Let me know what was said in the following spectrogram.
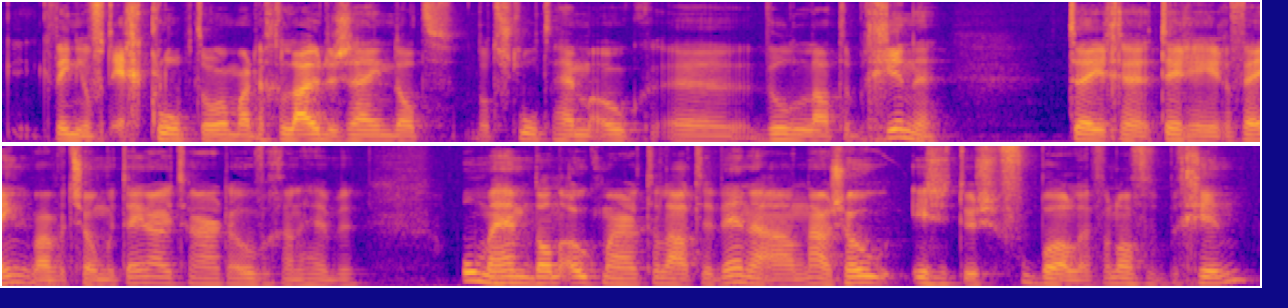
ik weet niet of het echt klopt hoor, maar de geluiden zijn dat, dat Slot hem ook eh, wilde laten beginnen tegen, tegen Heerenveen, waar we het zo meteen uiteraard over gaan hebben. Om hem dan ook maar te laten wennen aan, nou zo is het dus voetballen vanaf het begin.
